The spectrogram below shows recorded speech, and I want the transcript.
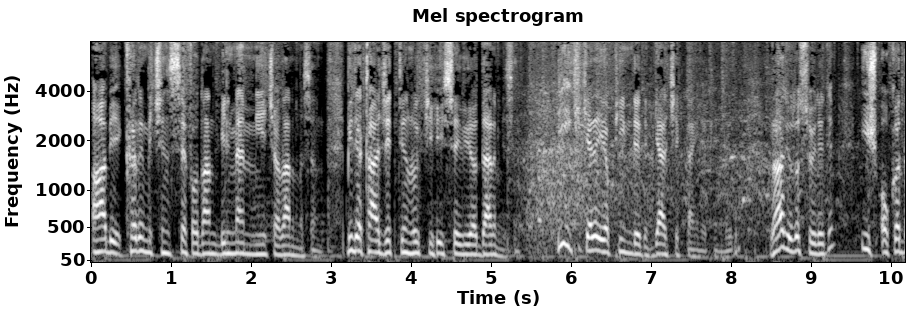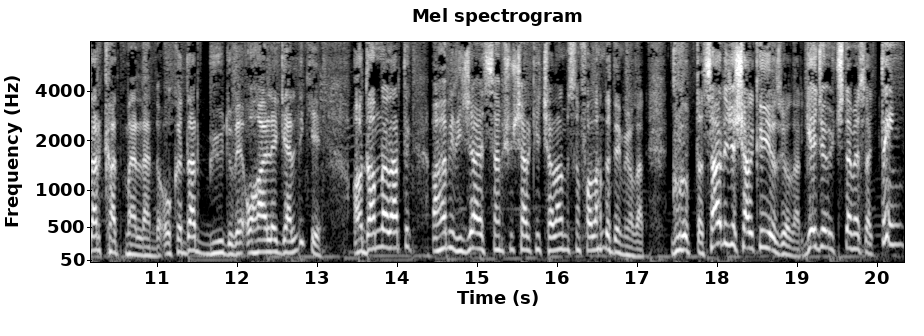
Abi karım için Sefo'dan bilmem neyi çalar mısın? Bir de Taceddin Ruki'yi seviyor der misin? Bir iki kere yapayım dedim. Gerçekten yapayım dedim. Radyoda söyledim. İş o kadar katmerlendi. O kadar büyüdü ve o hale geldi ki adamlar artık abi rica etsem şu şarkıyı çalar mısın falan da demiyorlar. Grupta sadece şarkıyı yazıyorlar. Gece 3'te mesaj. Ting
